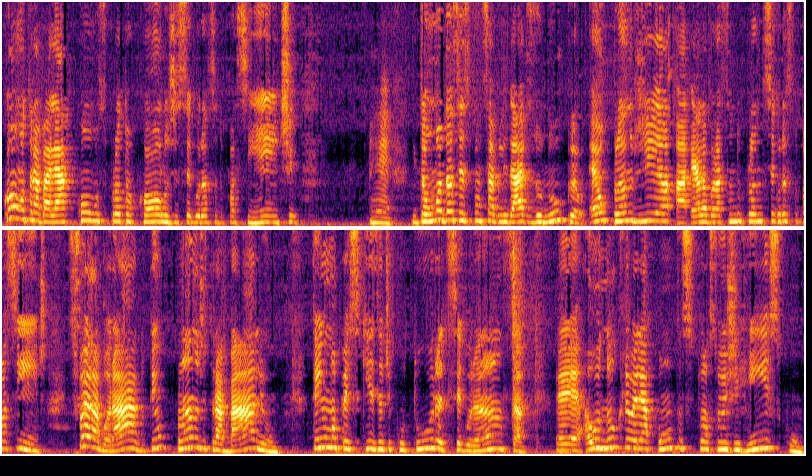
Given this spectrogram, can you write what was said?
como trabalhar com os protocolos de segurança do paciente. É, então, uma das responsabilidades do núcleo é o plano de elaboração do plano de segurança do paciente. Se foi elaborado, tem um plano de trabalho, tem uma pesquisa de cultura de segurança. É, o núcleo ele aponta situações de risco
